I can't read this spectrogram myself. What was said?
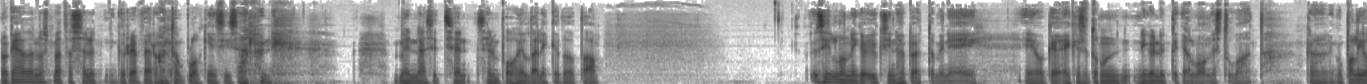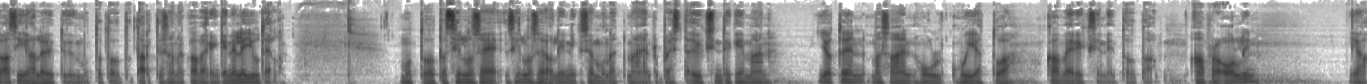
no käytännössä mä tässä nyt niin referoin tuon blogin sisällön, niin mennään sitten sen, sen pohjalta. Eli tota, silloin niin yksin höpöttäminen ei, ei oikein, eikä se tullut niin nytkään luonnistuvaa. Että kyllä niin paljon asiaa löytyy, mutta tuota, tarvitsisi aina kaverin, kenelle jutella. Mutta tuota, silloin, se, silloin se oli niin semmoinen, että mä en rupea sitä yksin tekemään, joten mä sain hu- huijattua kaveriksi niin tuota, Abra Ollin. Ja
